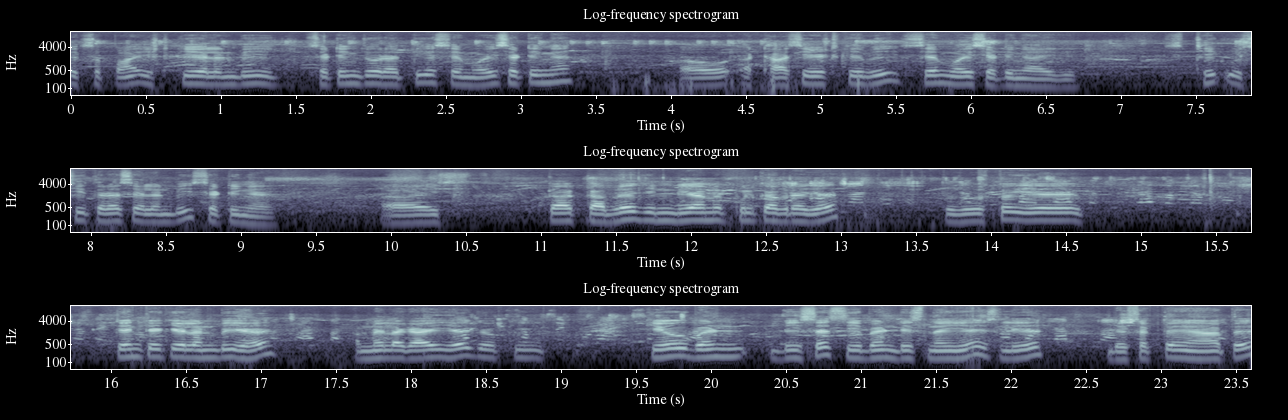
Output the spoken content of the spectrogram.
एक सौ पाँच ईस्ट की एल एन बी सेटिंग जो रहती है सेम वही सेटिंग है। और अट्ठासी ईस्ट की भी सेम वही सेटिंग आएगी। ठीक उसी तरह से एल एन बी सेटिंग है। इसका कवरेज इंडिया में फुल कवरेज है। तो दोस्तों, ये टेन के की एल एन बी है। हमने लगाई है जो कि क्यू बैंड डिश है सी बैंड डिश नहीं है, इसलिए देख सकते हैं यहाँ पे।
